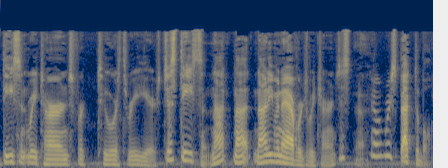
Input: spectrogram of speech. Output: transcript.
decent returns for two or three years. Just decent, not not not even average returns, just you know respectable.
